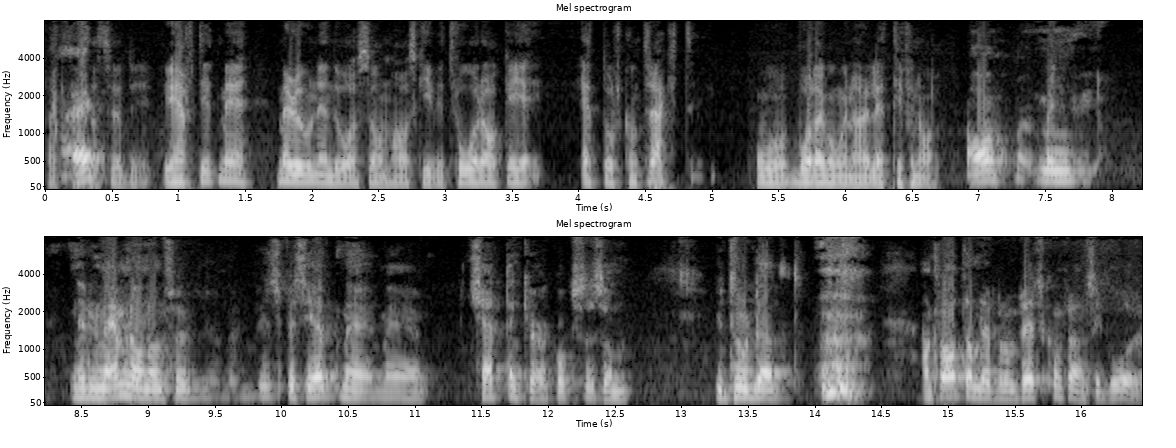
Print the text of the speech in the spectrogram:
Alltså, det, det, är häftigt med Maroon ändå som har skrivit två raka ettårskontrakt och båda gångerna har det lett till final. Ja, men när du nämner honom så speciellt med, med Shattenkirk också som vi trodde att han pratade om det på en presskonferens igår,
